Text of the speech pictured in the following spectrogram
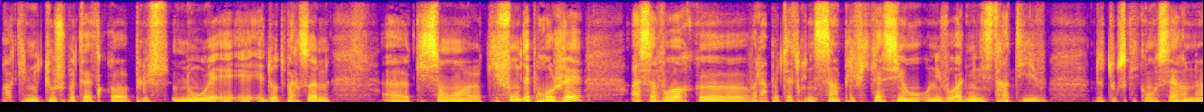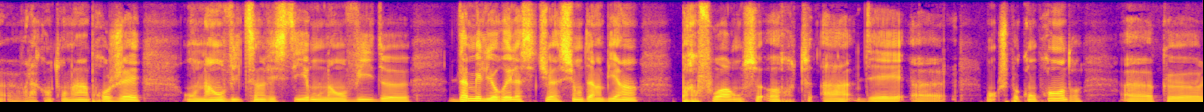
bah, qui nous touche peut-être plus nous et, et, et d'autres personnes qui, sont, qui font des projets, à savoir que, voilà, peut-être une simplification au niveau administratif de tout ce qui concerne, voilà, quand on a un projet, on a envie de s'investir, on a envie de d'améliorer la situation d'un bien, parfois on se heurte à des... Euh, bon, je peux comprendre euh, que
